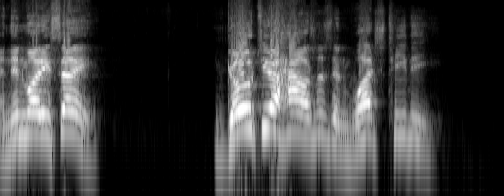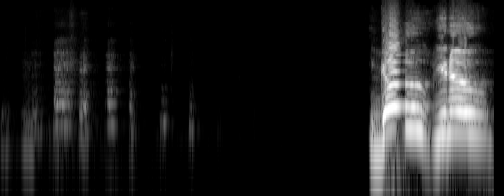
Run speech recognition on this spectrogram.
And then what he say? Go to your houses and watch TV. Go, you know,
